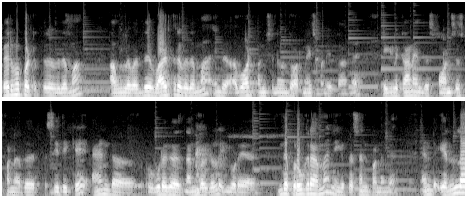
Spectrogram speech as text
பெருமைப்படுத்துகிற விதமாக அவங்கள வந்து வாழ்த்துற விதமாக இந்த அவார்ட் ஃபங்க்ஷனை வந்து ஆர்கனைஸ் பண்ணியிருக்காங்க எங்களுக்கான இந்த ஸ்பான்சர்ஸ் பண்ணது சிடிகே அண்ட் ஊடக நண்பர்கள் எங்களுடைய இந்த ப்ரோக்ராமை நீங்கள் ப்ரெசென்ட் பண்ணுங்கள் அண்ட் எல்லா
